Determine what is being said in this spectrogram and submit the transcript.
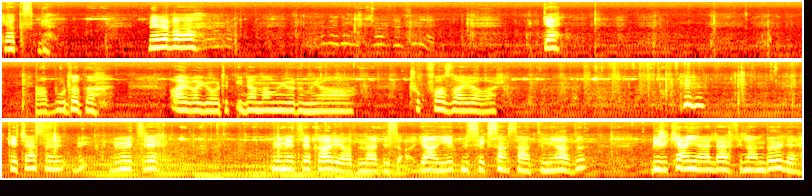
Gel kızım gel. Merhaba. Gel. Ya burada da ayva gördük. İnanamıyorum ya. Çok fazla ayva var. Geçen sene bir, bir metre bir metre kar yağdı neredeyse. Yani 70-80 santim yağdı. Biriken yerler falan böyle.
